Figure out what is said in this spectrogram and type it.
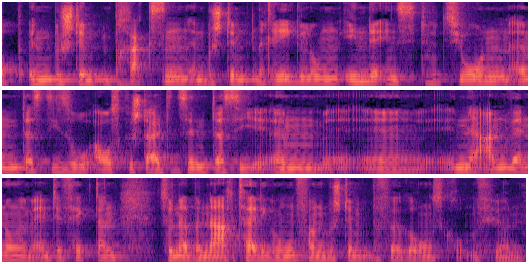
ob in bestimmten Praxen, in bestimmten Regelungen in der Institution, ähm, dass die so ausgestaltet sind, dass sie ähm, äh, in der Anwendung im Endeffekt dann zu einer Benachteiligung von bestimmten Bevölkerungsgruppen führen.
